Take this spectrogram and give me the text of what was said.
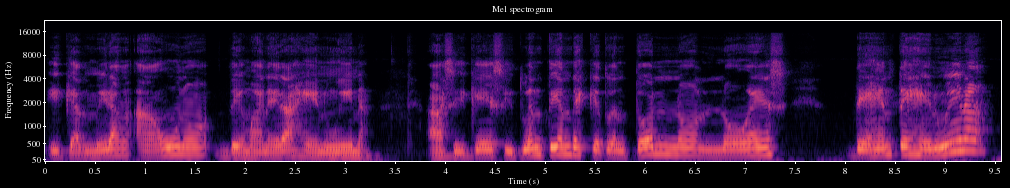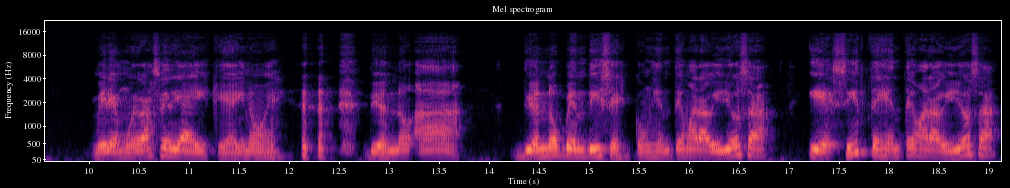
y que admiran a uno de manera genuina. Así que si tú entiendes que tu entorno no es de gente genuina, Mire, muévase de ahí, que ahí no es. Dios, no, ah, Dios nos bendice con gente maravillosa y existe gente maravillosa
